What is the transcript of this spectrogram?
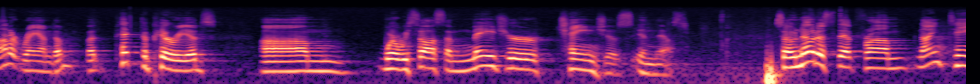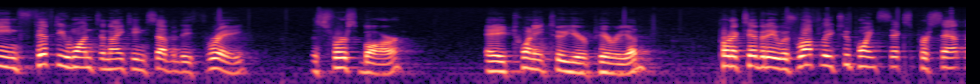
not at random, but picked the periods um, where we saw some major changes in this. So notice that from 1951 to 1973, this first bar, a 22-year period, productivity was roughly 2.6%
